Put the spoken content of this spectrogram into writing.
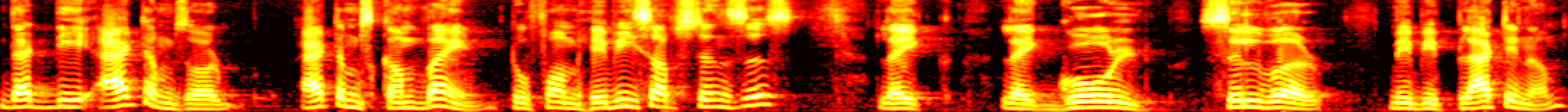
that the atoms or atoms combine to form heavy substances like, like gold, silver, maybe platinum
